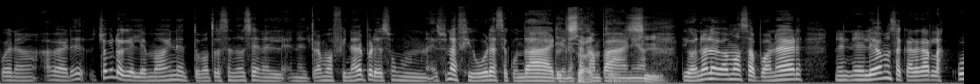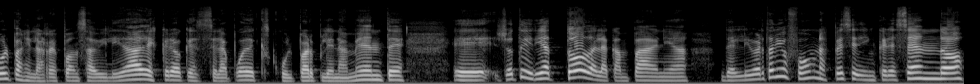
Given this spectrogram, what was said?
Bueno, a ver, eh, yo creo que Lemoyne tomó trascendencia en el, en el tramo final, pero es, un, es una figura secundaria en esta campaña. Digo, no le vamos a poner, ni, le vamos a cargar las culpas ni las responsabilidades, creo que se la puede exculpar plenamente. Eh, yo te diría toda la campaña del libertario fue una especie de increscendo,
